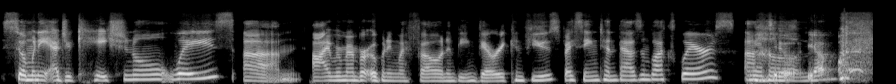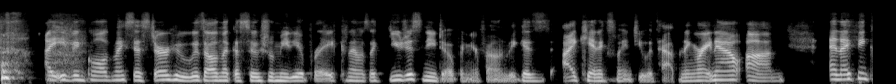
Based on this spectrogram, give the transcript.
so many educational ways. Um, i remember opening my phone and being very confused by seeing 10,000 black squares. Me too. Um, yep I even called my sister who was on like a social media break and I was like, you just need to open your phone because I can't explain to you what's happening right now. Um, and I think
